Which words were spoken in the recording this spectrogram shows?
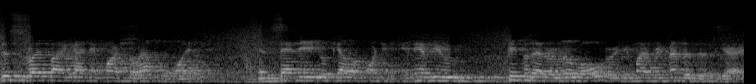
This is led by a guy named Marshall Applewhite in San Diego, California. Any of you people that are a little older, you might remember this guy.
